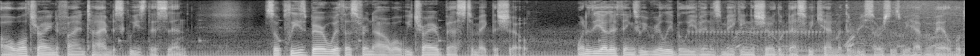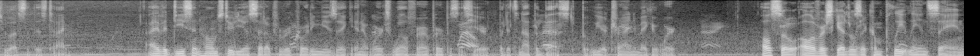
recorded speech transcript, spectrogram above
all while trying to find time to squeeze this in. So please bear with us for now while we try our best to make the show. One of the other things we really believe in is making the show the best we can with the resources we have available to us at this time. I have a decent home studio set up for recording music, and it works well for our purposes here, but it's not the best, but we are trying to make it work. Also, all of our schedules are completely insane,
